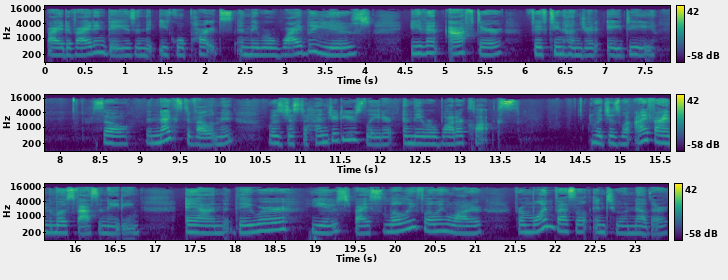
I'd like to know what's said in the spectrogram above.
by dividing days into equal parts, and they were widely used even after 1500 AD. So the next development was just a hundred years later, and they were water clocks, which is what I find the most fascinating. And they were used by slowly flowing water from one vessel into another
